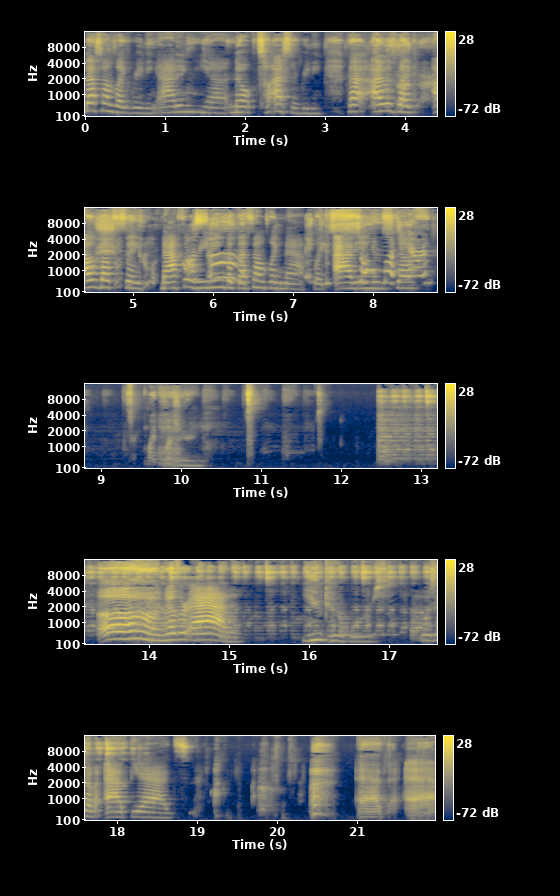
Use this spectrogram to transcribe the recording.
that sounds like reading. Adding? Yeah. No t- i said reading. That i was like i was about to say math or reading but that sounds like math Thank like you adding so and much, stuff. Aaron. My pleasure. and oh another ad. Youtubers. Always gotta add the ads. Add the ad.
